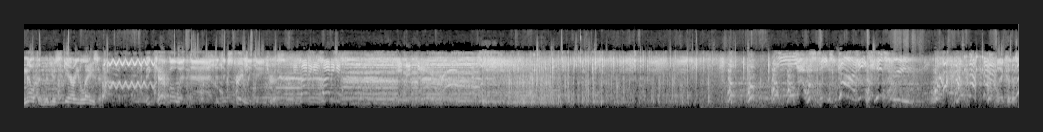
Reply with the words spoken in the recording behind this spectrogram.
Melton with your scary laser. Be careful with that. It's extremely dangerous. He's lighting it, he's lighting it. In the dark. Yes, he's gone. He's history. I could have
